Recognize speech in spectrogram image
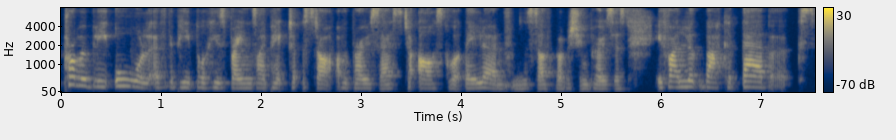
probably all of the people whose brains I picked at the start of the process to ask what they learned from the self-publishing process. If I look back at their books,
